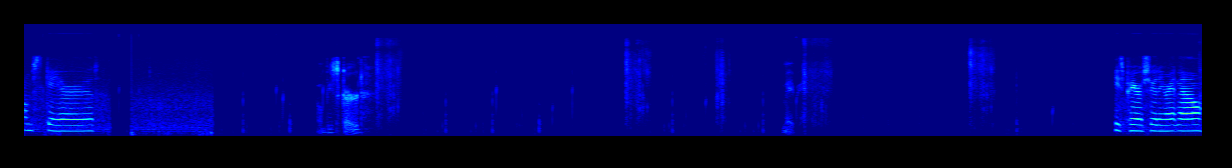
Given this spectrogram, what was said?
I'm scared. Don't be scared. Maybe. He's parachuting right now.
